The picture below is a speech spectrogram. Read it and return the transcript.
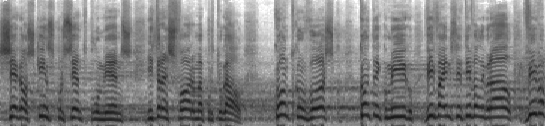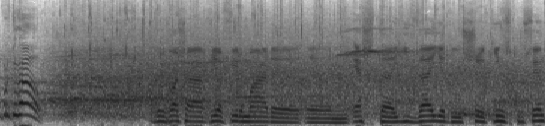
chega aos 15% pelo menos e transforma Portugal. Conto convosco, contem comigo, viva a iniciativa liberal, viva Portugal! Rui Rocha a reafirmar uh, esta ideia dos 15%.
